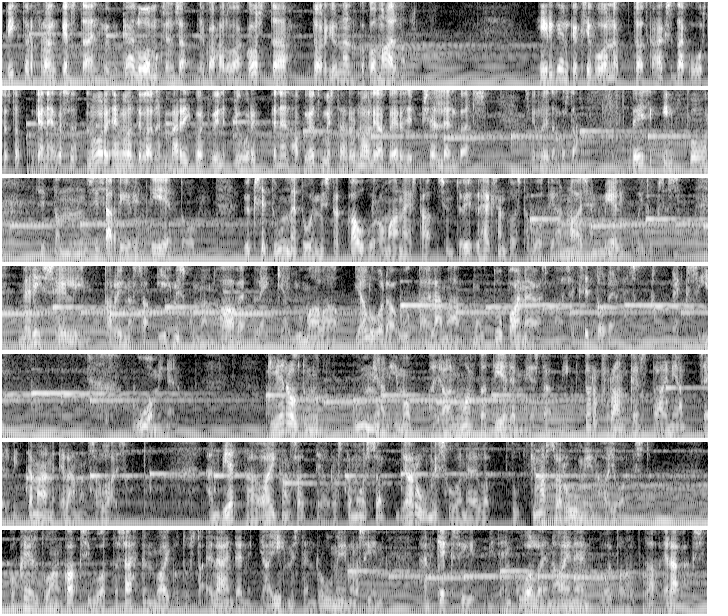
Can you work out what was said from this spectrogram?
Viktor Frankenstein hylkää luomuksensa, joka haluaa kostaa torjunnan koko maailmalla. Hirviön keksi vuonna 1816 Genevessä nuori englantilainen Mary Godwin juuri ennen avioitumistaan runoilija Percy Shellen kanssa. Siinä oli tämmöistä basic info. Sitten on sisäpiirin tietoa. Yksi tunnetuimmista kauhuromaaneista syntyi 19-vuotiaan naisen mielikuvituksessa. Mary Shelleyin tarinassa ihmiskunnan haave leikkiä Jumalaa ja luoda uutta elämää muuttuu painajaismaiseksi todellisuudeksi. Luominen. Kieroutunut kunnianhimo ajaa nuorta tiedemiestä Viktor Frankensteinia selvittämään elämän salaisuutta. Hän viettää aikansa teurastamoissa ja ruumishuoneilla tutkimassa ruumiin hajoamista. Kokeiltuaan kaksi vuotta sähkön vaikutusta eläinten ja ihmisten ruumiinosiin, hän keksii, miten kuolleen aineen voi palauttaa eläväksi.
